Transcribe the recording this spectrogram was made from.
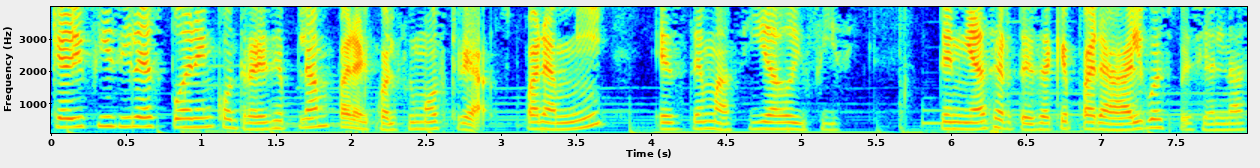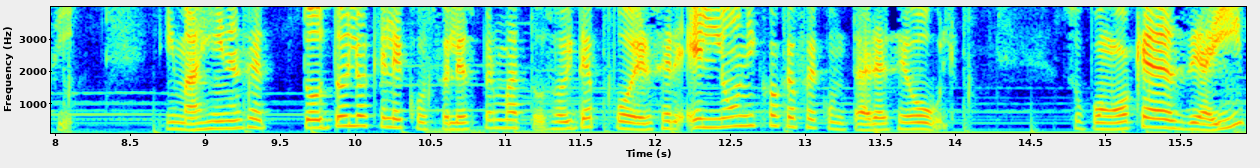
Qué difícil es poder encontrar ese plan para el cual fuimos creados. Para mí es demasiado difícil. Tenía certeza que para algo especial nací. Imagínense todo lo que le costó el espermatozoide poder ser el único que fecundara ese óvulo. Supongo que desde ahí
